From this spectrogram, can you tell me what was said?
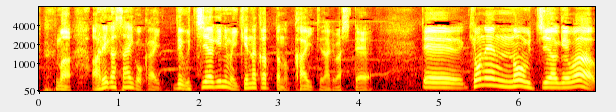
まあ、あれが最後かい。で、打ち上げにも行けなかったのかいってなりまして、で、去年の打ち上げは、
